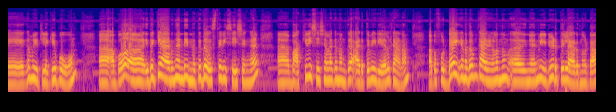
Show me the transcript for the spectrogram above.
വേഗം വീട്ടിലേക്ക് പോവും. അപ്പോൾ ഇതൊക്കെയായിരുന്നു എന്റെ ഇന്നത്തെ ദിവസത്തെ വിശേഷങ്ങൾ. ബാക്കി വിശേഷങ്ങളൊക്കെ നമുക്ക് അടുത്ത വീഡിയോയിൽ കാണാം. അപ്പോൾ ഫുഡ് കഴിക്കണതും കാര്യങ്ങളൊന്നും ഞാൻ വീഡിയോ എടുത്തില്ലായിരുന്നു കേട്ടോ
